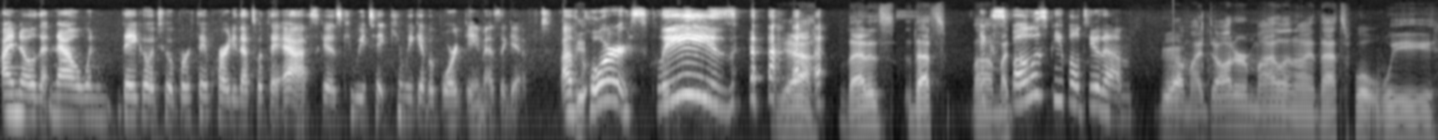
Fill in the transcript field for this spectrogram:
I know that now when they go to a birthday party, that's what they ask is, can we take, can we give a board game as a gift? Of Yeah. course, please. yeah, that is that's uh, my Expose people to them. Yeah, my daughter Mila and I. That's what we,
